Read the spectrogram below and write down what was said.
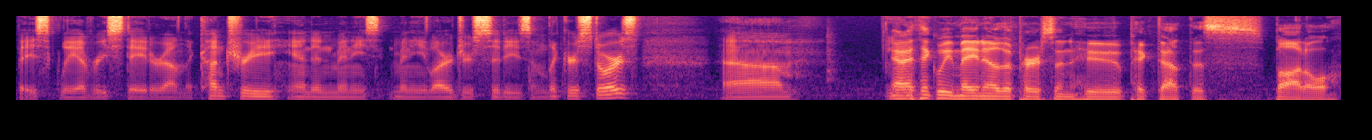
basically every state around the country and in many, many larger cities and liquor stores. Um, And I think we may know the person who picked out this bottle.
